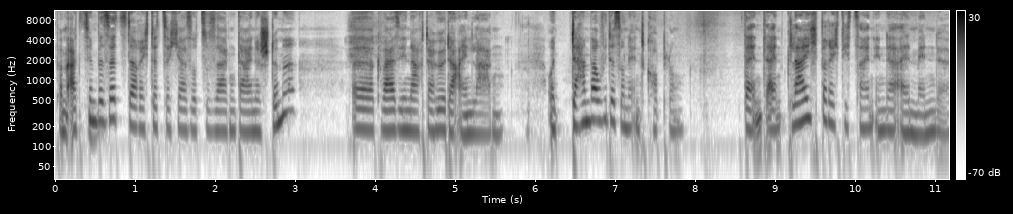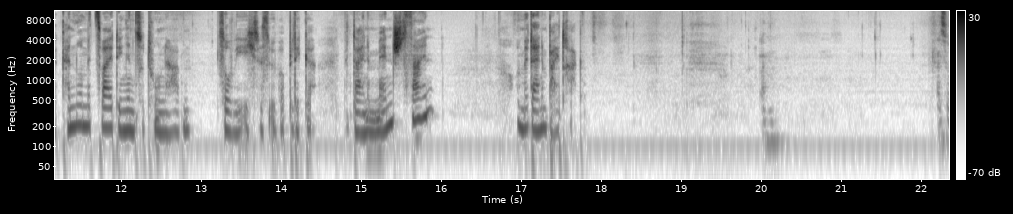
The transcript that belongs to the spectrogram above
Beim Aktienbesitz, da richtet sich ja sozusagen deine Stimme äh, quasi nach der Höhe der Einlagen. Und da haben wir auch wieder so eine Entkopplung. Dein, dein Gleichberechtigtsein in der Allmende kann nur mit zwei Dingen zu tun haben, so wie ich das überblicke. Mit deinem Menschsein und mit deinem Beitrag. Ähm, also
